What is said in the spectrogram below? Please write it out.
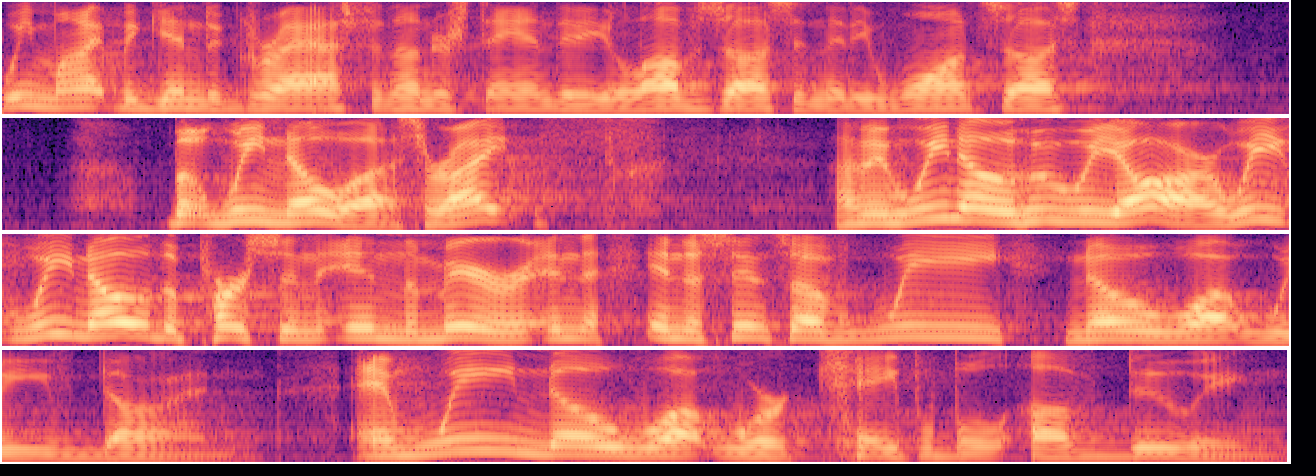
we might begin to grasp and understand that He loves us and that He wants us, but we know us, right? I mean, we know who we are. We, we know the person in the mirror in the, in the sense of we know what we've done and we know what we're capable of doing.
